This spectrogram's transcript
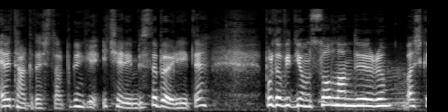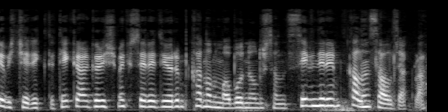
Evet arkadaşlar bugünkü içeriğimiz de böyleydi. Burada videomu sonlandırıyorum. Başka bir içerikte tekrar görüşmek üzere diyorum. Kanalıma abone olursanız sevinirim. Kalın sağlıcakla.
